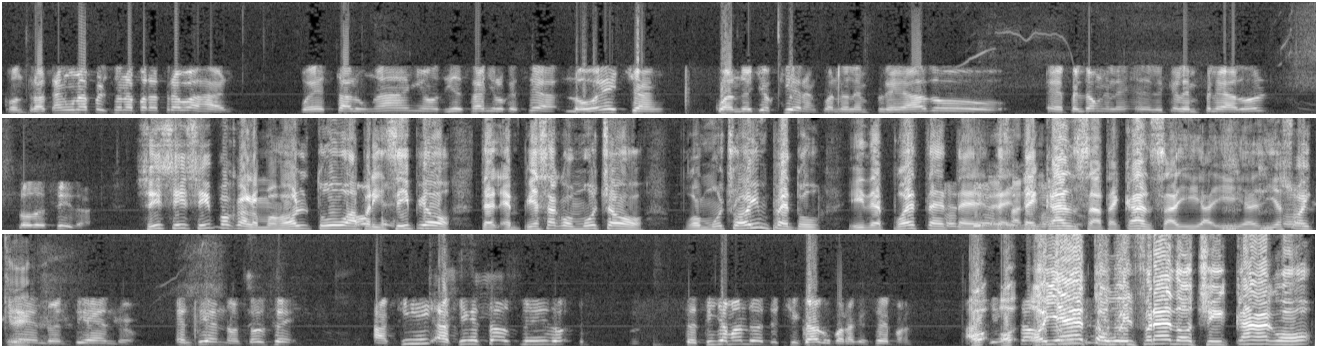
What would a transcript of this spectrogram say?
contratan a una persona para trabajar, puede estar un año, 10 años, lo que sea. Lo echan cuando ellos quieran, cuando el empleado, eh, perdón, el, el- que el empleador lo decida. Sí, sí, sí, porque a lo mejor tú a principio te empieza con mucho con mucho ímpetu y después te, te, te, te Entiendo. cansa, te cansa y, y, y eso hay que... Entiendo, entiendo. Entiendo. Entonces, aquí, aquí en Estados Unidos, te estoy llamando desde Chicago para que sepan. Aquí o- oye Unidos- esto, Wilfredo, Chicago.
